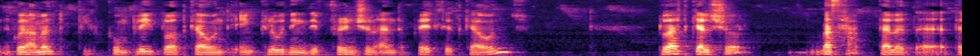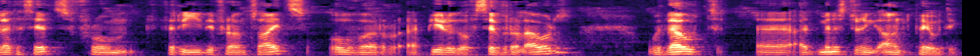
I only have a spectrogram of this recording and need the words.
نكون عملت complete blood count including differential and platelet count. Blood culture. بسحب ثلاثة ثلاثة sets from three different sites over a period of several hours without uh, administering antibiotic.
